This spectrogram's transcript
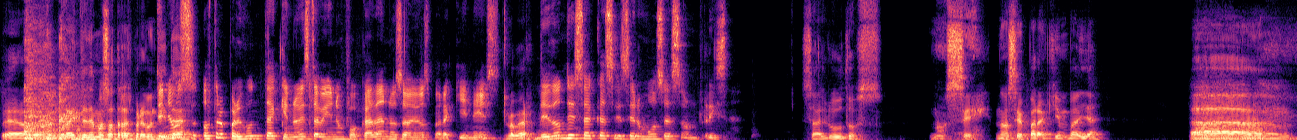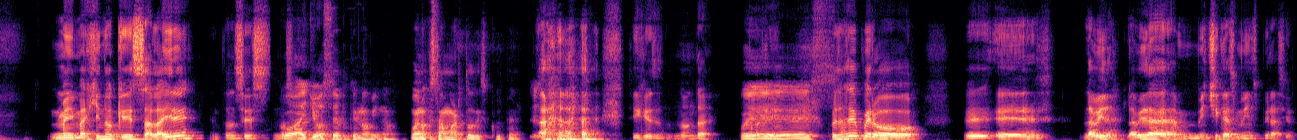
Pero bueno, por ahí tenemos otras preguntitas. Tenemos otra pregunta que no está bien enfocada, no sabemos para quién es. A ver. ¿De dónde sacas esa hermosa sonrisa? Saludos. No sé, no sé para quién vaya. Ah, Ah, me imagino que es al aire, entonces no o a sé. Joseph, que no vino. Bueno, que está muerto, disculpen. sí, que no anda. Pues. Pues no sé, pero eh, eh, la vida, la vida, mi chica es mi inspiración.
